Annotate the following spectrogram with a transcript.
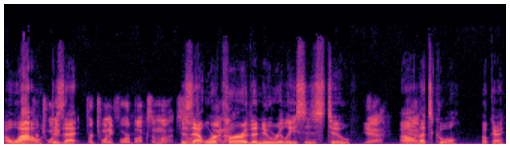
Oh wow. For 20 Does that for 24 bucks a month. does So that work for the new releases too? Yeah. Oh, yeah. that's cool. Okay.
